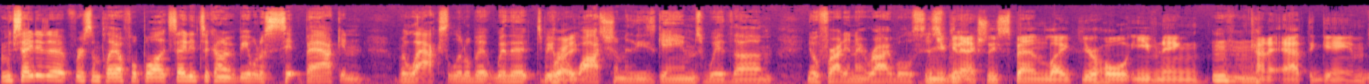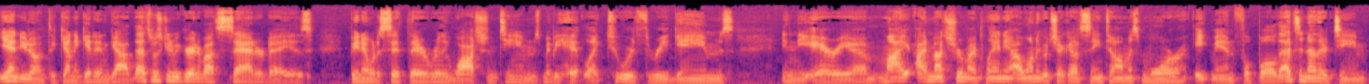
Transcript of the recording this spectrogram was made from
I'm excited to, for some playoff football. Excited to kind of be able to sit back and relax a little bit with it. To be able Right. to watch some of these games with um, no Friday night rivals. and you can actually spend like your whole evening Mm-hmm. kind of at the game. Yeah, and you don't have to kind of get in and out. That's what's going to be great about Saturday is being able to sit there, really watch some teams, maybe hit like two or three games in the area. My, I'm not sure my plan yet. I want to go check out St. Thomas More eight man football. That's another team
